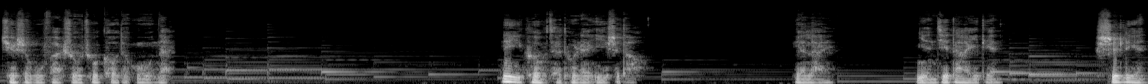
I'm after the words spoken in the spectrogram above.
却是无法说出口的无奈。那一刻，我才突然意识到。原来，年纪大一点，失恋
